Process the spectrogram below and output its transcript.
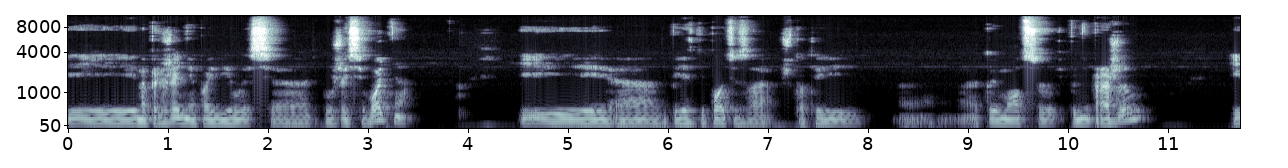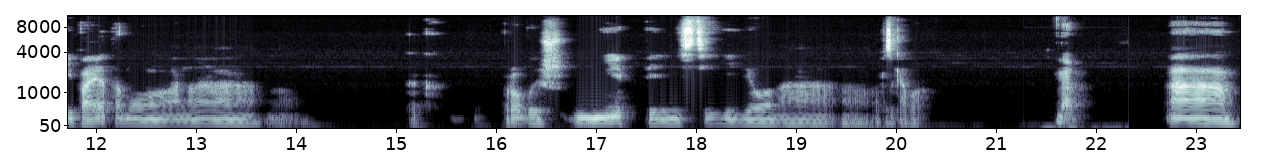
и напряжение появилось э, типа, уже сегодня, и э, типа, есть гипотеза, что ты э, эту эмоцию типа, не прожил, и поэтому она э, как пробуешь не перенести ее на разговор. Да. А,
